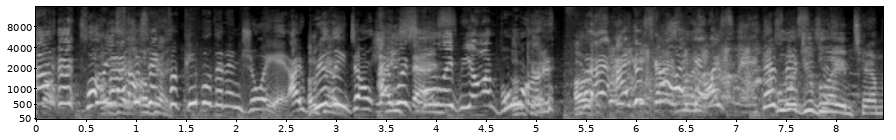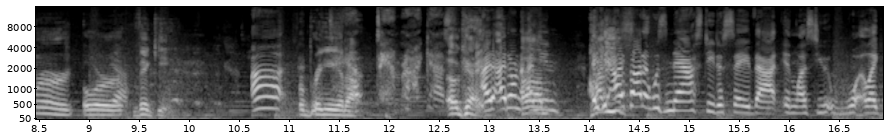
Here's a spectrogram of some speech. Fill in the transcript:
people. had it. Well, but I'm just okay. saying for people that enjoy it, I Okay. really don't like I would that. totally be on board. Okay. All But. I, I just felt like it was. There's Who would you blame, Tamra or, or Vicki, Uh, for bringing it up? Tamra, I guess. Okay. I, I don't. I Um, mean. I, do you I f- thought it was nasty to say that unless you like.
